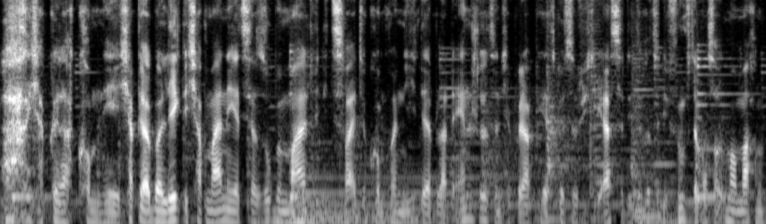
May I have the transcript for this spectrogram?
Ach, ich habe gedacht, komm, nee. Ich habe ja überlegt, ich habe meine jetzt ja so bemalt wie die zweite Kompanie der Blood Angels. Und ich habe gedacht, jetzt könntest du natürlich die erste, die dritte, die fünfte, was auch immer machen.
